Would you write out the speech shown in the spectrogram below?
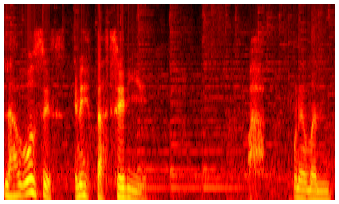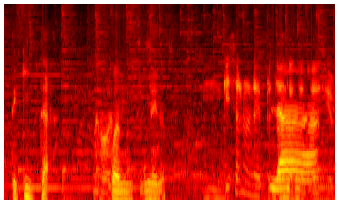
Las voces en esta serie, ah, una mantequita, cuanto menos. Mm, Quizá no le presté La- atención.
